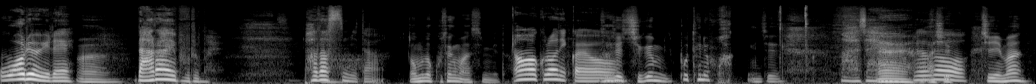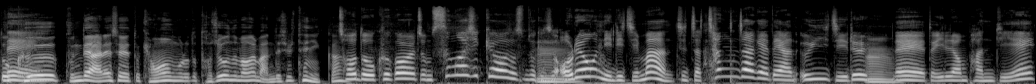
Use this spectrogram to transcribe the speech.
월요일에 네. 나라의 부름을 받았습니다. 아, 너무나 고생 많습니다. 아, 그러니까요. 사실 지금 포텐이 확 이제 맞아요. 네, 그래서 아쉽지만 또그 네. 군대 안에서의 또 경험으로도 더 좋은 음악을 만드실 테니까. 저도 그걸 좀 승화시켜줬으면 좋겠어요. 음. 어려운 일이지만 진짜 창작에 대한 의지를 음. 네, 또 1년 반 뒤에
